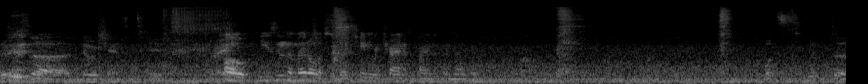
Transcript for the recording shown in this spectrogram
There's uh, no chance it's escaping, right? Oh, he's in the middle of switching. We're trying to find him another. What's with the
